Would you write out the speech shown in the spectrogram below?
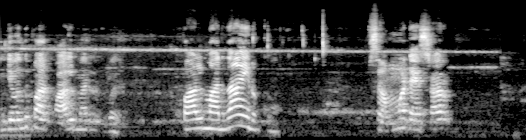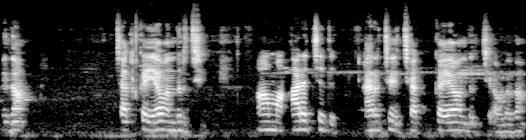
இங்கே வந்து பால் பால் மாதிரி இருக்கு பாரு. பால் மாதிரி தான் இருக்கும். செம்ம டேஸ்டாக இருக்கும். இதுதான் சக்கையாக வந்துருச்சு. ஆமாம் அரைச்சது. அரைச்ச சக்கையாக வந்துருச்சு. அவ்வளோதான்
